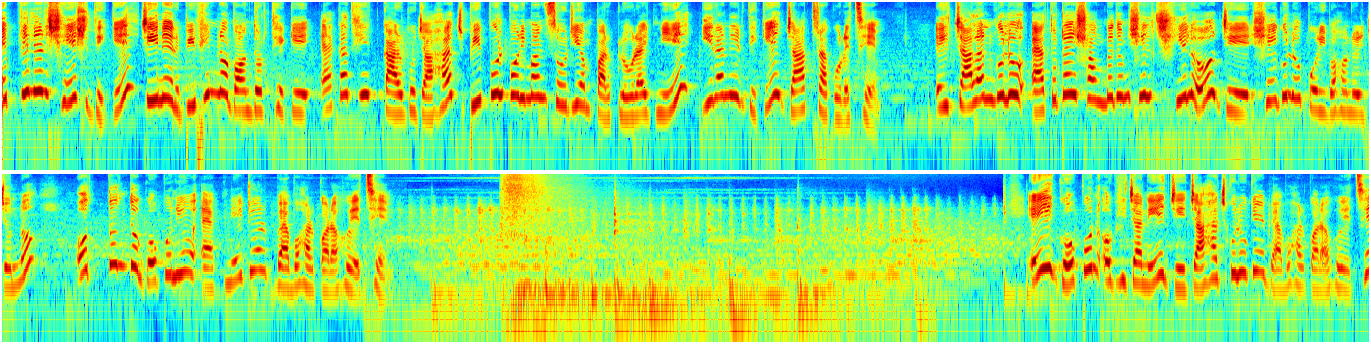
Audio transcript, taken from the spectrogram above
এপ্রিলের শেষ দিকে চীনের বিভিন্ন বন্দর থেকে একাধিক কার্গো জাহাজ বিপুল পরিমাণ সোডিয়াম পারক্লোরাইড নিয়ে ইরানের দিকে যাত্রা করেছে। এই চালানগুলো এতটাই সংবেদনশীল ছিল যে সেগুলো পরিবহনের জন্য অত্যন্ত গোপনীয় এক নেটওয়ার্ক ব্যবহার করা হয়েছে। এই গোপন অভিযানে যে জাহাজগুলোকে ব্যবহার করা হয়েছে,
